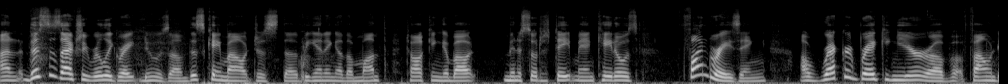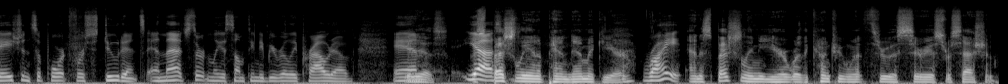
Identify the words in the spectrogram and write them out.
And this is actually really great news. Um, this came out just the beginning of the month talking about Minnesota State Mankato's fundraising, a record breaking year of foundation support for students. And that certainly is something to be really proud of. And it is, Yes. especially in a pandemic year. right. and especially in a year where the country went through a serious recession.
